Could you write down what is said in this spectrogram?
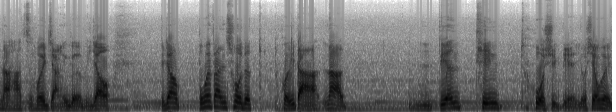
那他只会讲一个比较比较不会犯错的回答。那嗯，别人听。或许别人有些会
